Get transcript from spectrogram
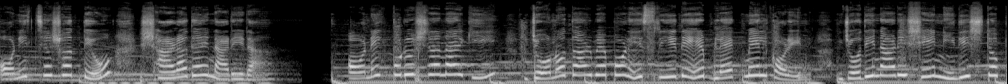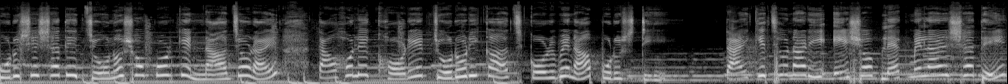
অনিচ্ছা সত্ত্বেও সাড়া দেয় নারীরা। অনেক পুরুষরা নাকি যৌনতার ব্যাপারে স্ত্রীদের ব্ল্যাকমেল করেন। যদি নারী সে নির্দিষ্ট পুরুষের সাথে যৌন সম্পর্কে না জড়ায়, তাহলে ঘরের জরুরি কাজ করবে না পুরুষটি। তাই কিছু নারী এসব ব্ল্যাকমেলারের সাথে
